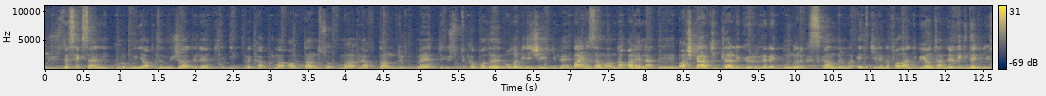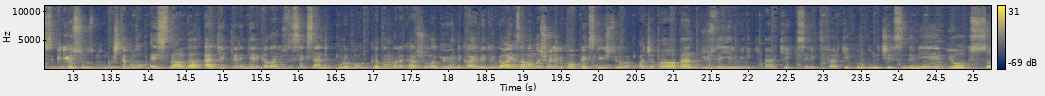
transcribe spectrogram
Bu %80'lik grubun yaptığı mücadele işte itme kakma alttan sokma, laftan dürtme, işte üstü kapalı olabileceği gibi aynı zamanda alenen e, başka erkeklerle görülerek bunları kıskandırma, etkileme falan gibi yöntemleri de gidebiliyor. Siz biliyorsunuz bunları. İşte bu esnada erkeklerin geri kalan %80'lik grubu kadınlara karşı olan güvenini kaybediyor. Ve aynı zamanda şöyle bir kompleks geliştiriyorlar. Acaba ben %20'lik erkek, selektif erkek grubunun içerisinde miyim? Yoksa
